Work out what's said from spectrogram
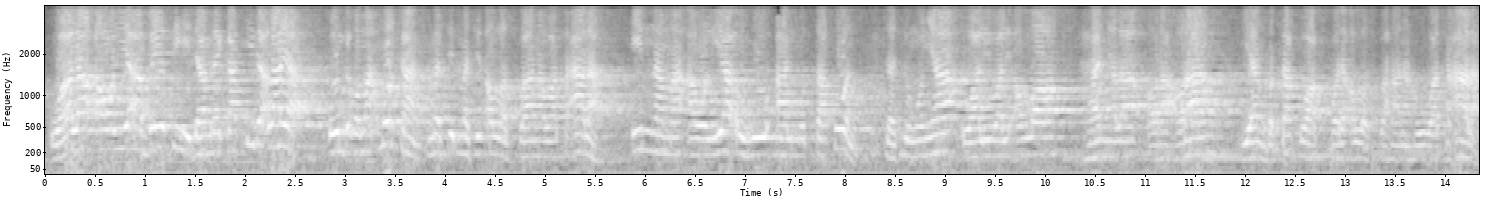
Wala awliya baitihi dan mereka tidak layak untuk memakmurkan masjid-masjid Allah Subhanahu wa taala. Innama awliya'uhu al-muttaqun. Sesungguhnya wali-wali Allah hanyalah orang-orang yang bertakwa kepada Allah Subhanahu wa taala.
